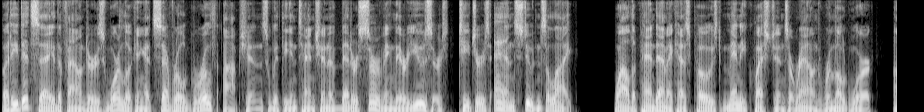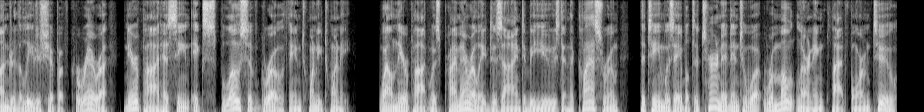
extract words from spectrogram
but he did say the founders were looking at several growth options with the intention of better serving their users, teachers, and students alike. While the pandemic has posed many questions around remote work, under the leadership of Carrera, Nearpod has seen explosive growth in 2020. While Nearpod was primarily designed to be used in the classroom, the team was able to turn it into a remote learning platform too,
